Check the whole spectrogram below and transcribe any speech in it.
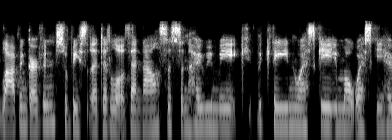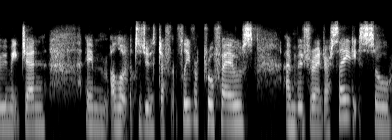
lab in Girvan. So basically, I did a lot of the analysis on how we make the grain whiskey, malt whiskey, how we make gin, um, a lot to do with different flavour profiles. I moved around our sites, so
